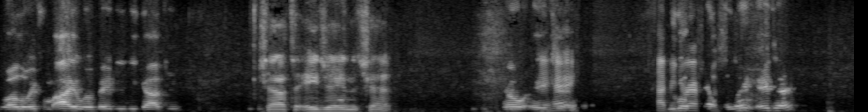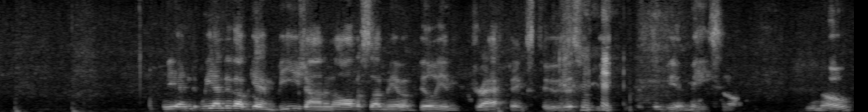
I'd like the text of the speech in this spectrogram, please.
you all the way from Iowa, baby. We got you. shout out to AJ in the chat. Yo, AJ. hey. Happy You draft. drop link, AJ? We end, we ended up getting Bijan, and all of a sudden we have a billion draft picks too. This would be this would be amazing. You know,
